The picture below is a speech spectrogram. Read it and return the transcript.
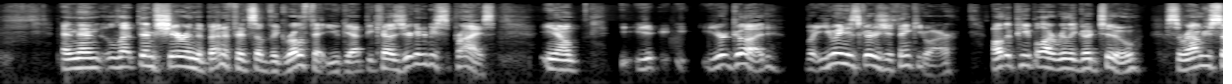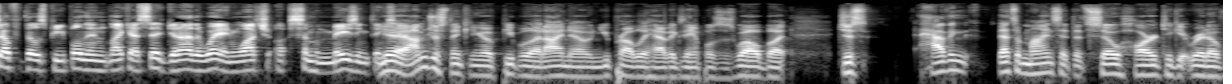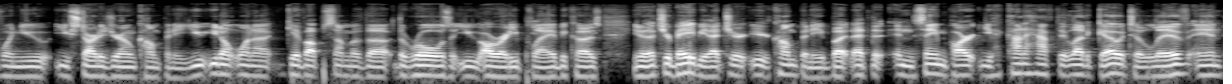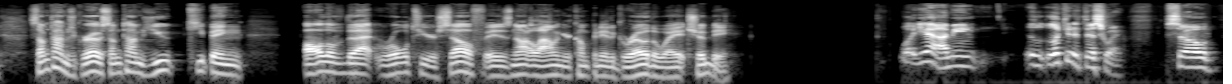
And then let them share in the benefits of the growth that you get because you're going to be surprised. You know, you, you're good, but you ain't as good as you think you are other people are really good too surround yourself with those people and then like i said get out of the way and watch uh, some amazing things yeah happen. i'm just thinking of people that i know and you probably have examples as well but just having that's a mindset that's so hard to get rid of when you you started your own company. You you don't want to give up some of the the roles that you already play because you know that's your baby, that's your your company. But at the in the same part, you kind of have to let it go to live and sometimes grow. Sometimes you keeping all of that role to yourself is not allowing your company to grow the way it should be. Well, yeah, I mean, look at it this way. So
